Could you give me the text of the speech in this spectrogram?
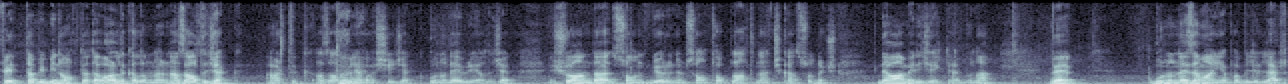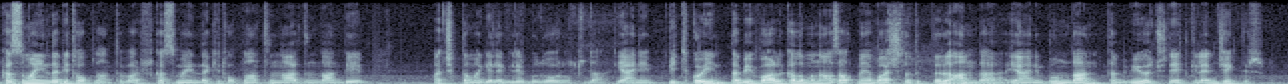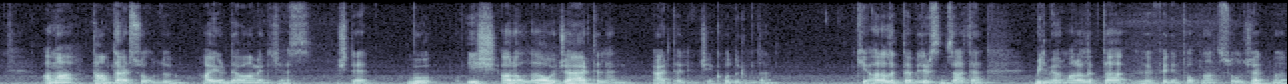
Fed tabii bir noktada varlık alımlarını azaltacak. Artık azaltmaya Tabii. başlayacak. Bunu devreye alacak. E, şu anda son görünüm, son toplantıdan çıkan sonuç devam edecekler buna. Ve bunu ne zaman yapabilirler? Kasım ayında bir toplantı var. Kasım ayındaki toplantının ardından bir açıklama gelebilir bu doğrultuda. Yani Bitcoin tabi varlık alımını azaltmaya başladıkları anda yani bundan tabi bir ölçüde etkilenecektir. Ama tam tersi oldu. Hayır devam edeceğiz. İşte bu iş Aralık'a Ocağa ertelen, ertelenecek o durumda. Ki Aralık'ta bilirsin zaten bilmiyorum Aralık'ta e, Fed'in toplantısı olacak mı?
